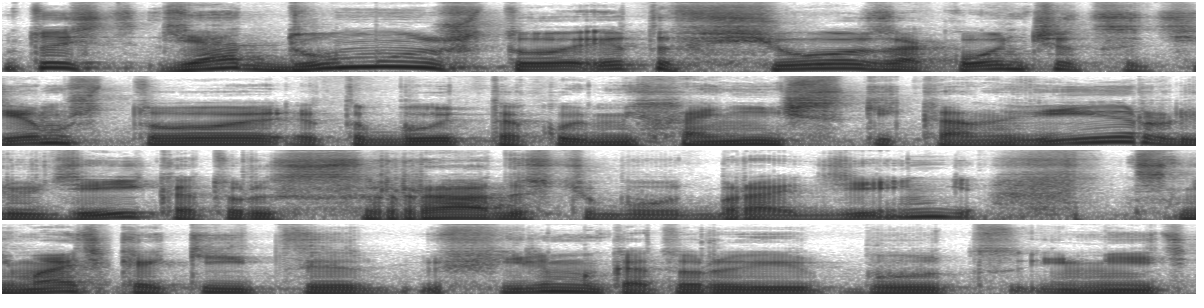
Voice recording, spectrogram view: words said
Ну, то есть я думаю, что это все закончится тем, что это будет такой механический конвейер людей, которые с радостью будут брать деньги, снимать какие-то фильмы, которые будут иметь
